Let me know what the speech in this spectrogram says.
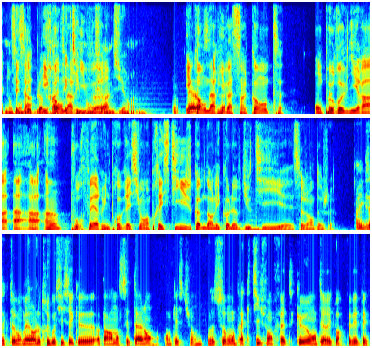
Et donc on ça. débloquera et quand on arrive, au fur et à mesure. Et, quand on arrive à 50, on peut revenir à, à, 1 pour faire une progression en prestige comme dans les Call of Duty et ce genre de jeu. Exactement. Mais alors le truc aussi, c'est que apparemment ces talents en question ne seront actifs en fait que en territoire PVP.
